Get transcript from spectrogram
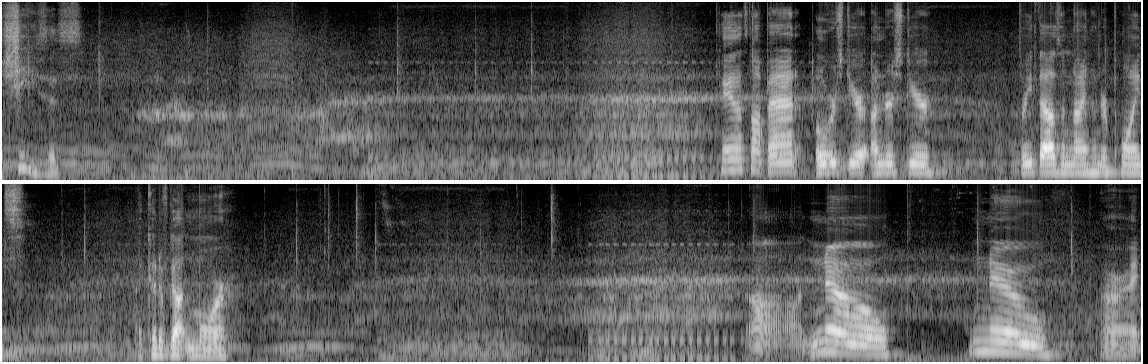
Jesus. Okay, that's not bad. Oversteer, understeer. 3,900 points. I could have gotten more. Oh no. No. Alright.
